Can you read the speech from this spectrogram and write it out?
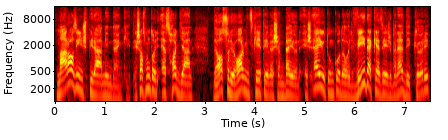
már az inspirál mindenkit. És azt mondta, hogy ez hagyján, de az, hogy ő 32 évesen bejön, és eljutunk oda, hogy védekezésben eddig Curry,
